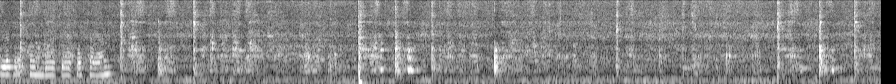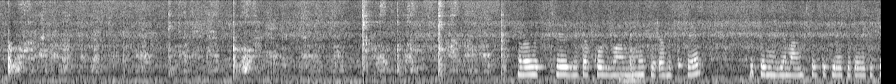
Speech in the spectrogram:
মশলাটা সুন্দর করে কষাবেন হচ্ছে যেটা করব আমি, সেটা হচ্ছে চিকেনের যে মাংসের টুকরো কেটে রেখেছি,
